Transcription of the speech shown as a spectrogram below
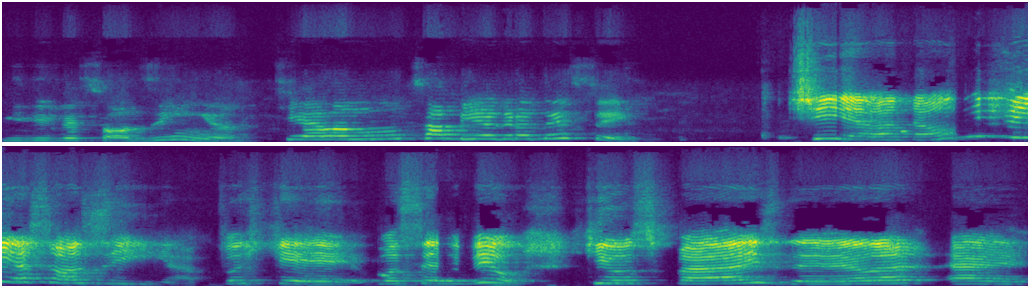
E viver sozinha, que ela não sabia agradecer. Tia, ela não vivia sozinha, porque você viu que os pais dela é,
